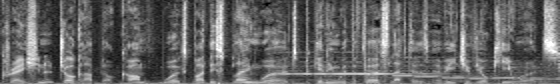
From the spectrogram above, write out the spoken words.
creation at joglab.com works by displaying words beginning with the first letters of each of your keywords.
